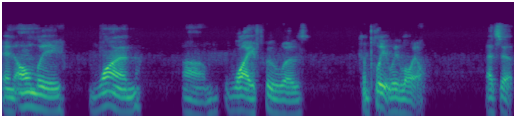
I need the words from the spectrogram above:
and only one um, wife who was completely loyal. That's it.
